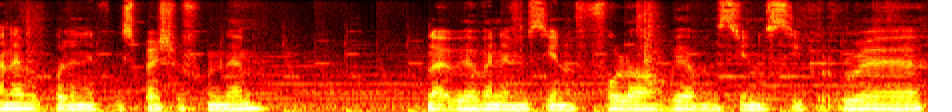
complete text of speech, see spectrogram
I never got anything special from them. Like we haven't even seen a full art, we haven't seen a secret rare,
